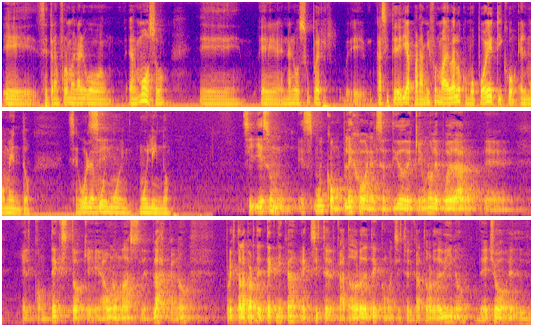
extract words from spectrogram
eh, se transforma en algo hermoso, en algo súper eh, casi te diría, para mi forma de verlo, como poético el momento. Se vuelve muy, muy, muy lindo. Sí, y es, un, es muy complejo en el sentido de que uno le puede dar eh, el contexto que a uno más le plazca, ¿no? Porque está la parte técnica, existe el catador de té como existe el catador de vino. De hecho, el,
